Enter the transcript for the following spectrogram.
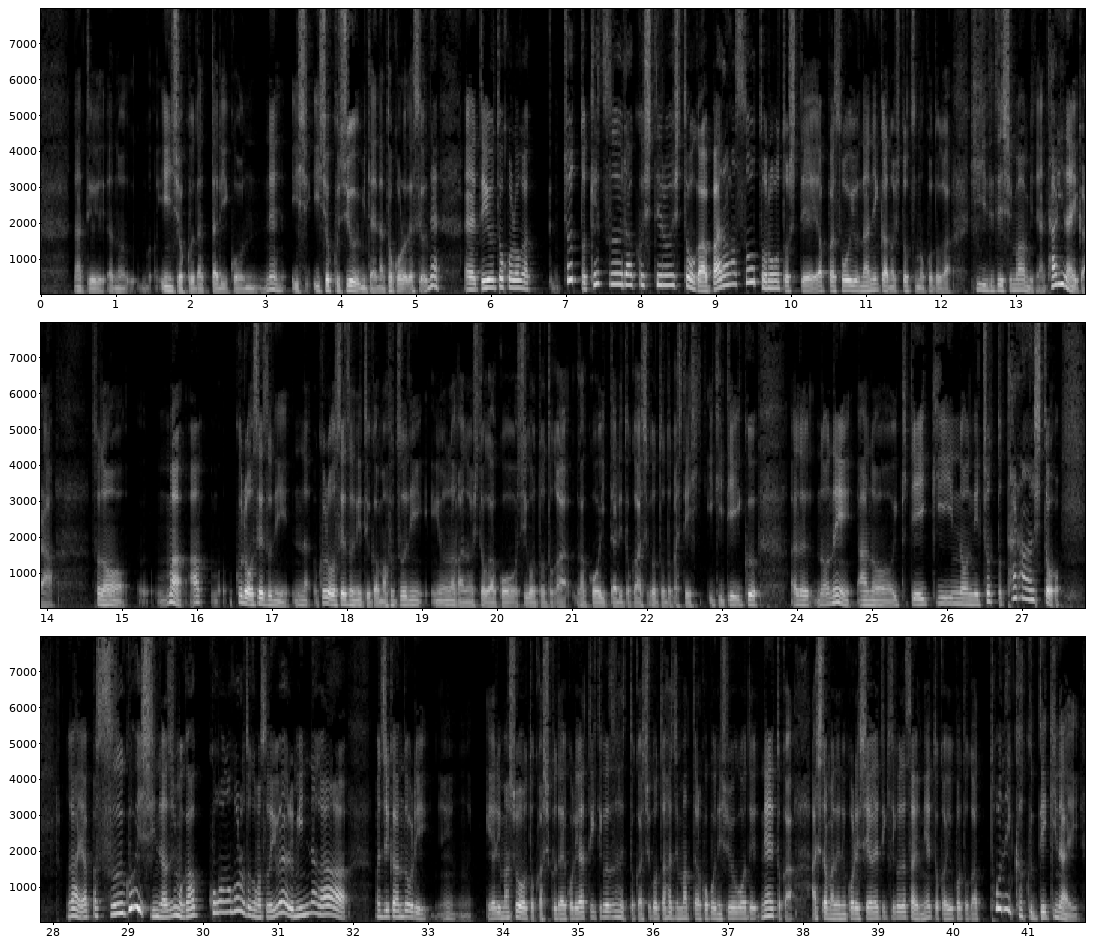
なんていう、あの、飲食だったり、こうね、衣食住みたいなところですよね。えー、っていうところが、ちょっと欠落してる人がバランスを取ろうとして、やっぱりそういう何かの一つのことが引いててしまうみたいな、足りないから、その、まあ、苦労せずに、苦労せずにというか、まあ普通に世の中の人がこう仕事とか学校行ったりとか仕事とかして生きていくのね、あの、生きていきのにちょっと足らん人、が、やっぱすごいしんど。私も学校の頃とかも、そのいわゆるみんなが、まあ、時間通り、うん、やりましょうとか、宿題これやってきてくださいとか、仕事始まったらここに集合でねとか、明日までにこれ仕上げてきてくださいねとかいうことが、とにかくできない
